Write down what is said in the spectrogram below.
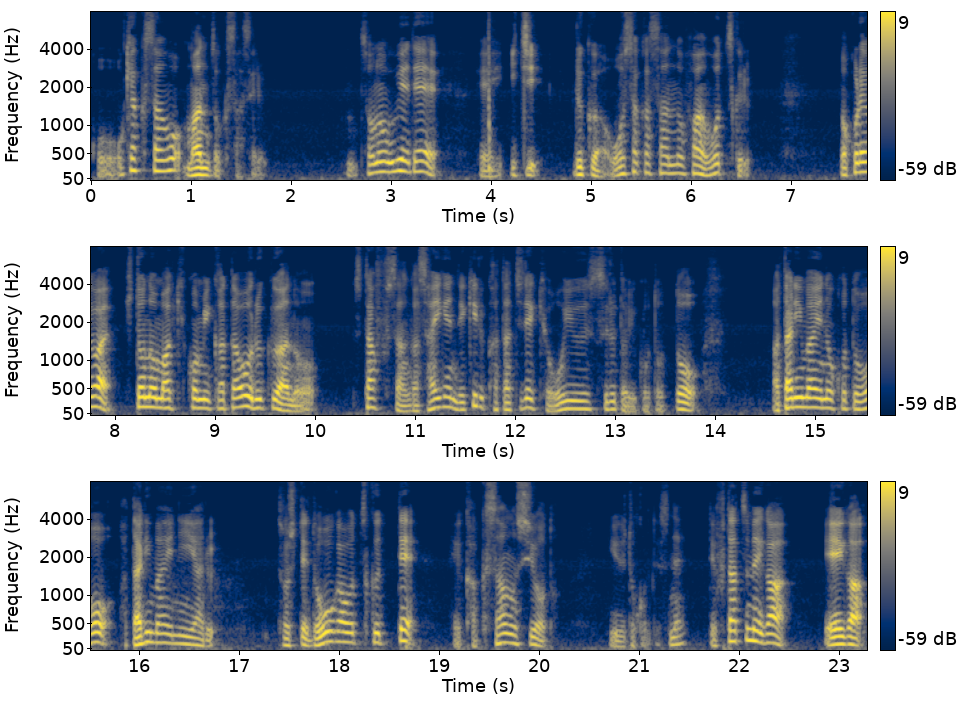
こうお客さんを満足させる。その上で、え、1、ルクア大阪さんのファンを作る。ま、これは人の巻き込み方をルクアのスタッフさんが再現できる形で共有するということと、当たり前のことを当たり前にやる。そして動画を作って拡散をしようというところですね。で、二つ目が映画、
